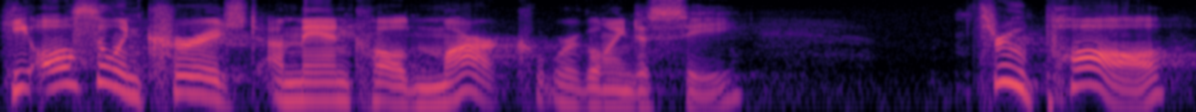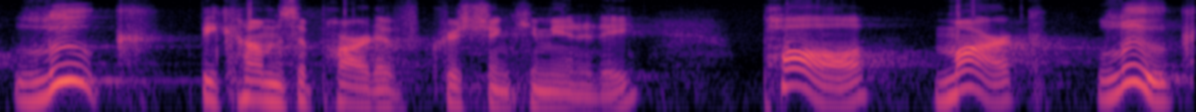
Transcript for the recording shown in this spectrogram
he also encouraged a man called Mark, we're going to see. Through Paul, Luke becomes a part of Christian community. Paul, Mark, Luke,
